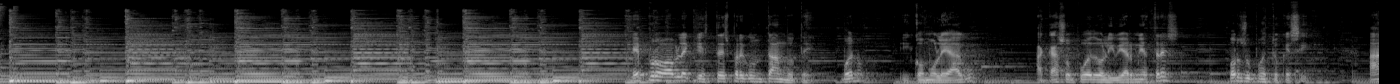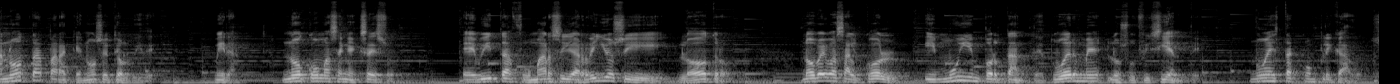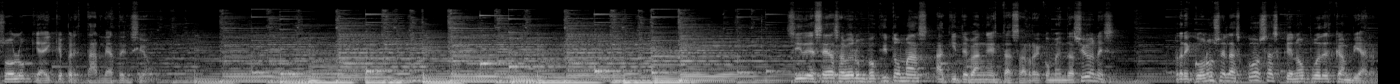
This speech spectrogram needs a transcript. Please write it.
Es probable que estés preguntándote, bueno, ¿y cómo le hago? ¿Acaso puedo aliviar mi estrés? Por supuesto que sí. Anota para que no se te olvide. Mira, no comas en exceso. Evita fumar cigarrillos y lo otro. No bebas alcohol y muy importante, duerme lo suficiente. No es tan complicado, solo que hay que prestarle atención. Si deseas saber un poquito más, aquí te van estas recomendaciones. Reconoce las cosas que no puedes cambiar.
